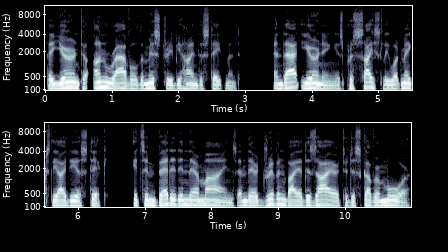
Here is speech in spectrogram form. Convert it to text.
They yearn to unravel the mystery behind the statement. And that yearning is precisely what makes the idea stick. It's embedded in their minds, and they're driven by a desire to discover more.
